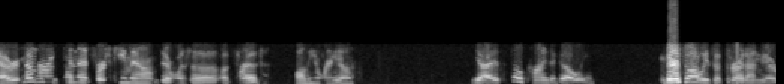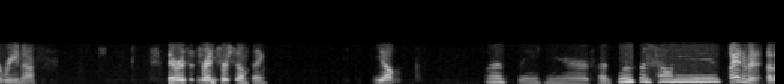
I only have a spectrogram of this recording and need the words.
yeah, I remember when that first came out, there was a, a thread on the arena. yeah, it's still kind of going. There's always a thread on the arena. There is a thread for something. Yep. Let's see here. Translucent ponies. Wait a minute. A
